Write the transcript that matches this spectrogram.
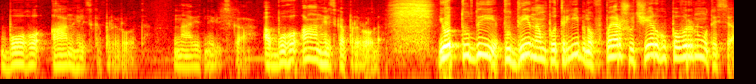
богоангельська природа. Навіть не людська, а богоангельська природа. І от туди, туди нам потрібно в першу чергу повернутися.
